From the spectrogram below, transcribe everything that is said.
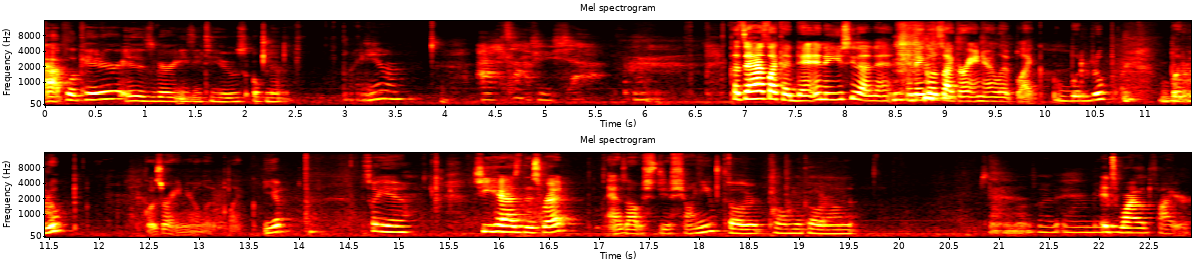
applicator is very easy to use. Open it. I am. I thought you said. Cause it has like a dent in it. You see that dent, and it goes like right in your lip, like broop, broop. Goes right in your lip, like. Yep. So yeah, she has this red, as I was just showing you. Tell her. Tell them the color on it. Something outside or maybe. It's wildfire.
